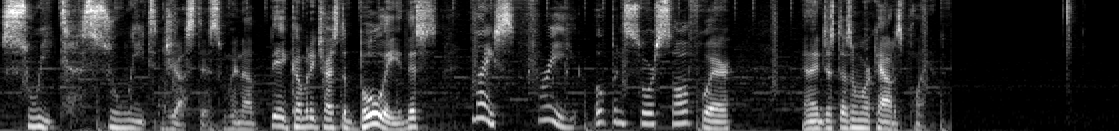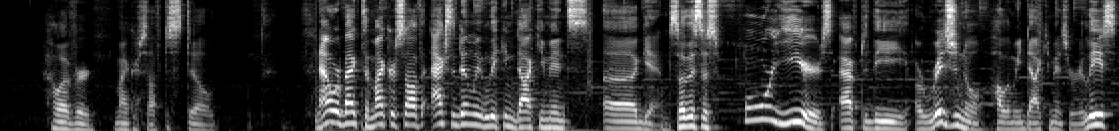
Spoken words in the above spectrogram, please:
Sweet, sweet justice when a big company tries to bully this nice, free, open source software and it just doesn't work out as planned. However, Microsoft is still now we're back to Microsoft accidentally leaking documents again. So this is four years after the original Halloween documents were released.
